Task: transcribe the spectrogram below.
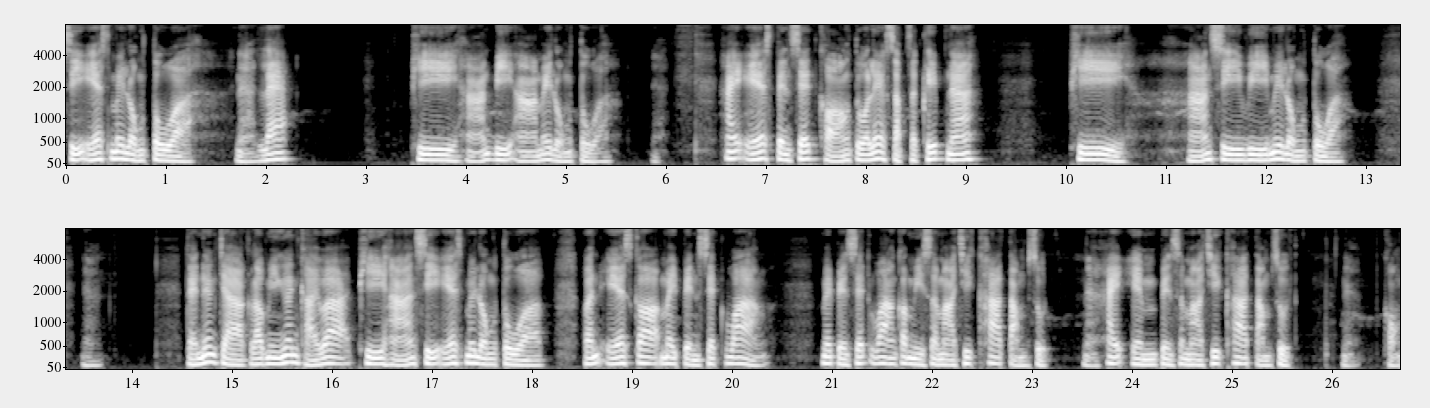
cs ไม่ลงตัวนะและ p หาร br ไม่ลงตัวนะให้ s เป็นเซตของตัวเลข subscript นะ p หาร cv ไม่ลงตัวนะแต่เนื่องจากเรามีเงื่อนไขว่า p หาร cs ไม่ลงตัวเพราะฉะนั้น s ก็ไม่เป็นเซตว่าง ไม่เป็นเซตว่างก็มีสมาชิกค่าต่ำสุดนะให้ m เป็นสมาชิกค่าต่ำสุดนะของ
